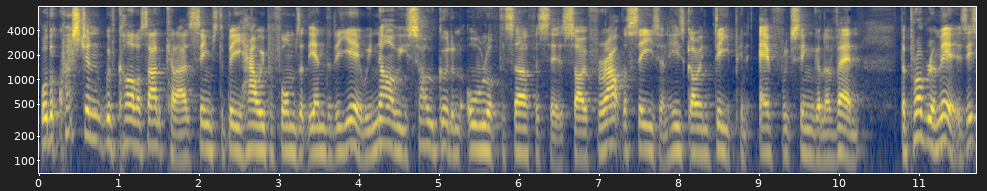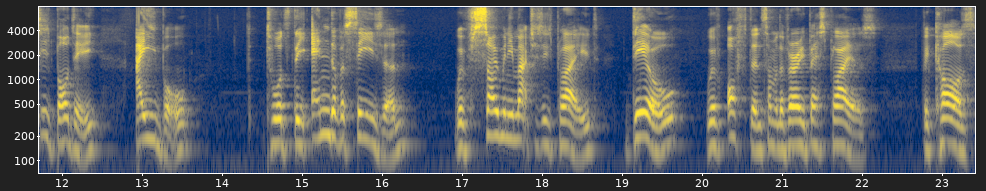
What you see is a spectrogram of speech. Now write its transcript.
Well, the question with Carlos Alcaraz seems to be how he performs at the end of the year. We know he's so good on all of the surfaces. So throughout the season, he's going deep in every single event. The problem is, is his body able towards the end of a season with so many matches he's played deal with often some of the very best players because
